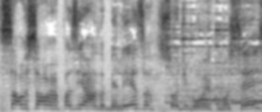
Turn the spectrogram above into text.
Salve, salve rapaziada, beleza? Sou de boa aí com vocês.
